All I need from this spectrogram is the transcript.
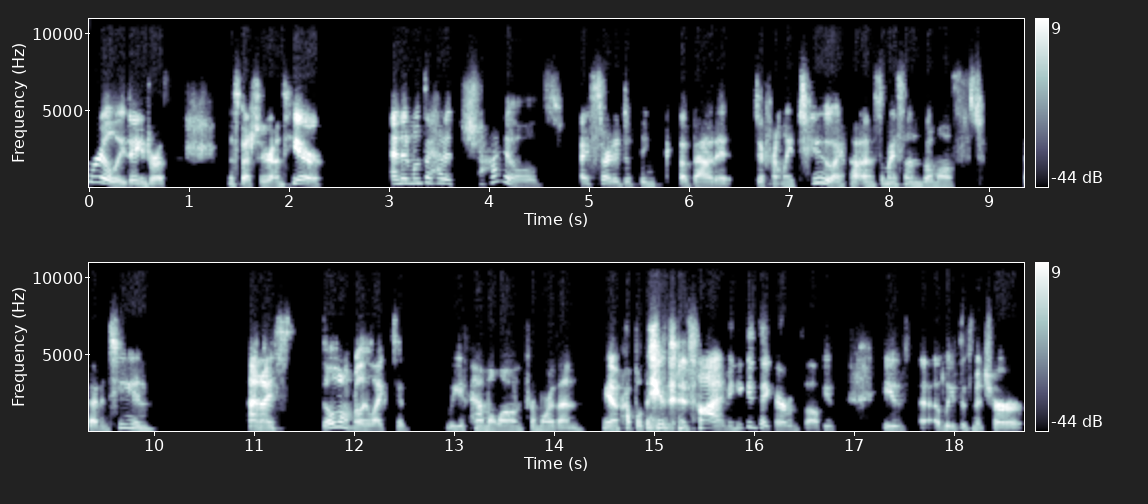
really dangerous, especially around here. And then once I had a child, I started to think about it differently too. I thought, oh, so my son's almost 17, and I still don't really like to leave him alone for more than you know a couple days at a time. I mean, he can take care of himself. He's he's at least as mature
